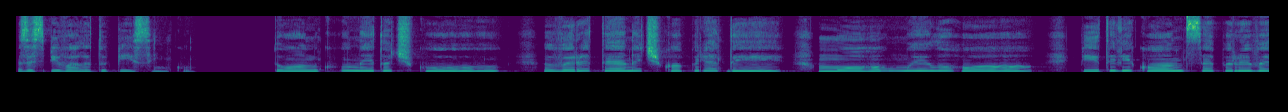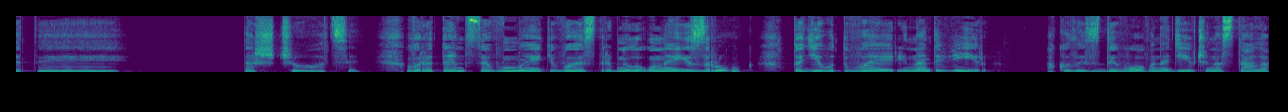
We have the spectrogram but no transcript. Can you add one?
заспівала ту пісеньку. Тонку ниточку, веретенечко пряди, мого милого під віконце приведи. Та що це? Веретенце вмить вистрибнуло у неї з рук, тоді у двері, на двір. А коли здивована дівчина стала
